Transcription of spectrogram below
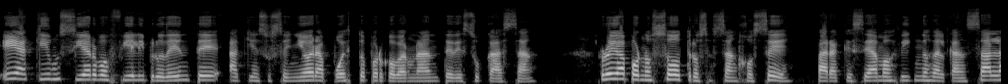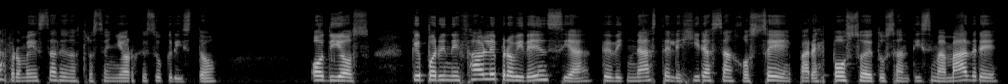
He aquí un siervo fiel y prudente a quien su Señor ha puesto por gobernante de su casa. Ruega por nosotros, San José, para que seamos dignos de alcanzar las promesas de nuestro Señor Jesucristo. Oh Dios, que por inefable providencia te dignaste elegir a San José para esposo de tu Santísima Madre,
